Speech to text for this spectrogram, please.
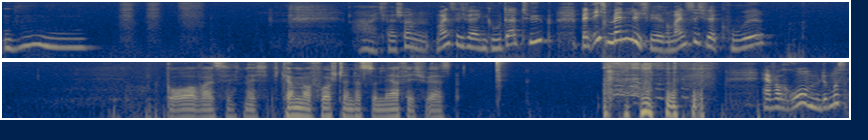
Uh. Ah, ich wäre schon. Meinst du, ich wäre ein guter Typ? Wenn ich männlich wäre, meinst du, ich wäre cool? Boah, weiß ich nicht. Ich kann mir mal vorstellen, dass du nervig wärst. Ja, warum? Du musst.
